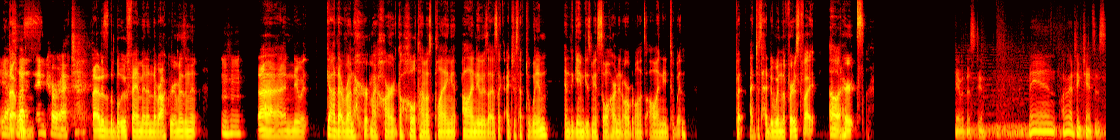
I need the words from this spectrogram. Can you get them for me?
Yeah, That so that was- is incorrect. That is the blue famine in the rock room, isn't it? hmm Ah, I knew it. God, that run hurt my heart the whole time I was playing it. All I knew is I was like, I just have to win, and the game gives me a soul heart and an orbital, and that's all I need to win. But I just had to win the first fight. Oh, it hurts. Okay with this too. Man, why do I gotta take chances?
